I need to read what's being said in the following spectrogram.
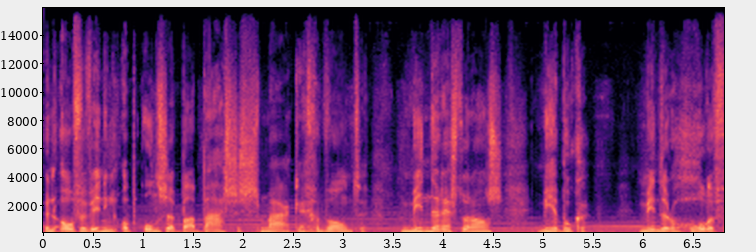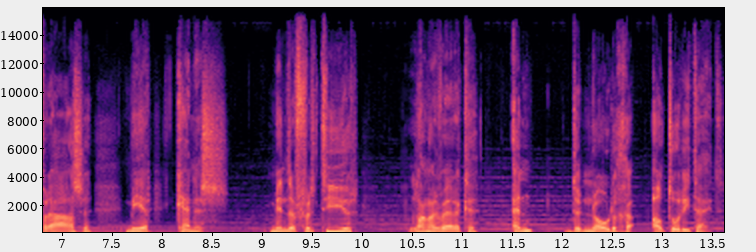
Een overwinning op onze barbaarse smaak en gewoonte. Minder restaurants, meer boeken. Minder holle frazen, meer kennis. Minder vertier, langer werken en de nodige autoriteit.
